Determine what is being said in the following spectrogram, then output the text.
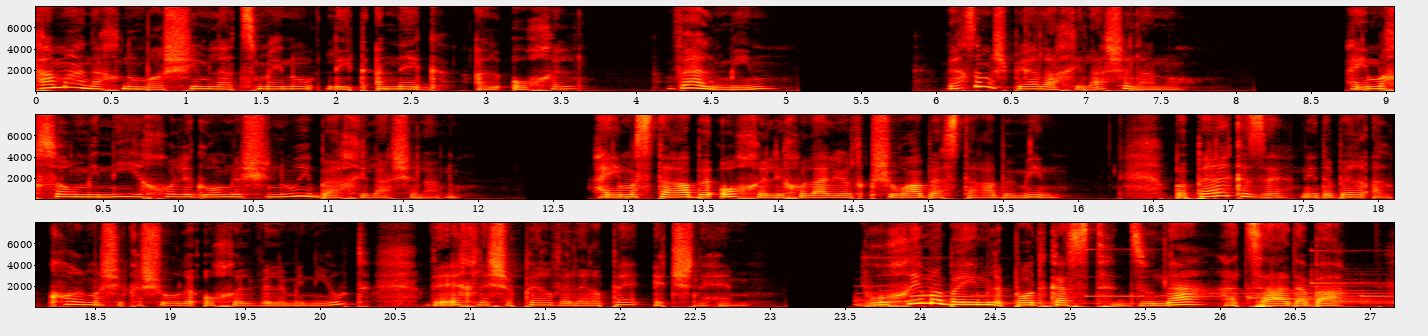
כמה אנחנו מרשים לעצמנו להתענג על אוכל ועל מין? ואיך זה משפיע על האכילה שלנו? האם מחסור מיני יכול לגרום לשינוי באכילה שלנו? האם הסתרה באוכל יכולה להיות קשורה בהסתרה במין? בפרק הזה נדבר על כל מה שקשור לאוכל ולמיניות, ואיך לשפר ולרפא את שניהם. ברוכים הבאים לפודקאסט תזונה הצעד הבא.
